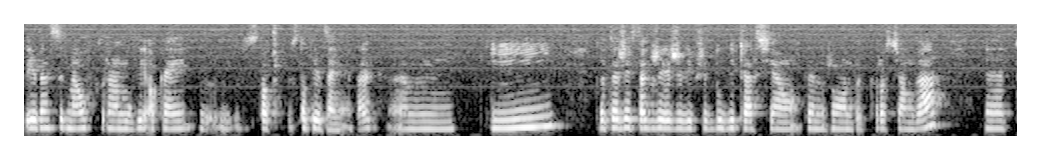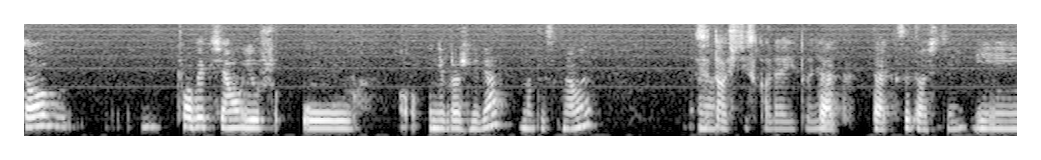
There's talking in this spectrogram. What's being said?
jeden z sygnałów, który nam mówi, ok, stop, stop jedzenie, tak? I to też jest tak, że jeżeli przez długi czas się ten żołądek rozciąga, e, to człowiek się już u, uniewrażliwia na te sygnały. Sytości z kolei tu, nie? Tak, tak, sytości. I,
